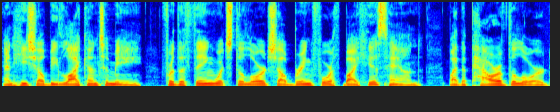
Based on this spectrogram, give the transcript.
and he shall be like unto me, for the thing which the Lord shall bring forth by his hand, by the power of the Lord,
